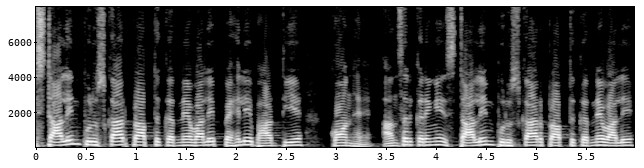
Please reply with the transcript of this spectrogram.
स्टालिन पुरस्कार प्राप्त करने वाले पहले भारतीय कौन हैं? आंसर करेंगे स्टालिन पुरस्कार प्राप्त करने वाले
